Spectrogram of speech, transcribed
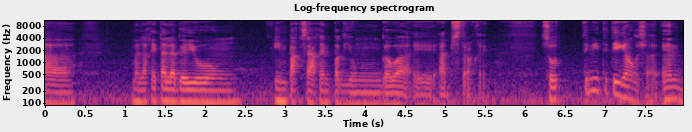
uh, malaki talaga yung impact sa akin pag yung gawa eh abstract eh. So, tinititigan ko siya and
